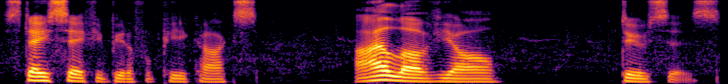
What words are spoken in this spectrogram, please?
stay safe, you beautiful peacocks. I love y'all. Deuces.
